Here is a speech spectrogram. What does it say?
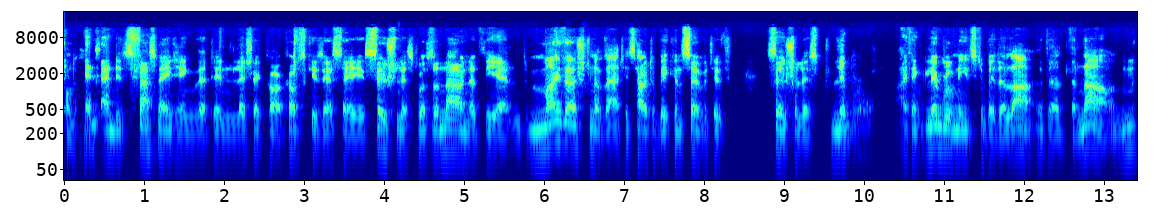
politics. And, and, it's fascinating that in Leszek Kołakowski's essay, socialist was a noun at the end. My version of that is how to be conservative socialist liberal. I think liberal needs to be the, la- the, the noun,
